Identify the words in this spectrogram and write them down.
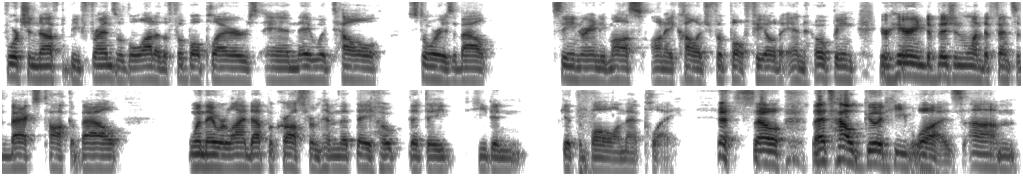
fortunate enough to be friends with a lot of the football players, and they would tell stories about seeing Randy Moss on a college football field and hoping you're hearing Division One defensive backs talk about when they were lined up across from him that they hoped that they he didn't get the ball on that play. so that's how good he was. Um,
